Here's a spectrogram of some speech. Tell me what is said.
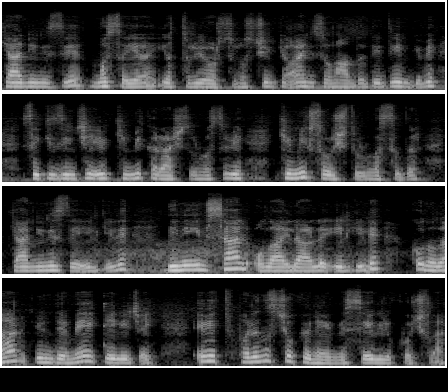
kendinizi masaya yatırıyorsunuz. Çünkü aynı zamanda dediğim gibi 8. ev kimlik araştırması ve kimlik soruşturmasıdır. Kendinizle ilgili deneyimsel olaylarla ilgili konular gündeme gelecek. Evet paranız çok önemli sevgili koçlar.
